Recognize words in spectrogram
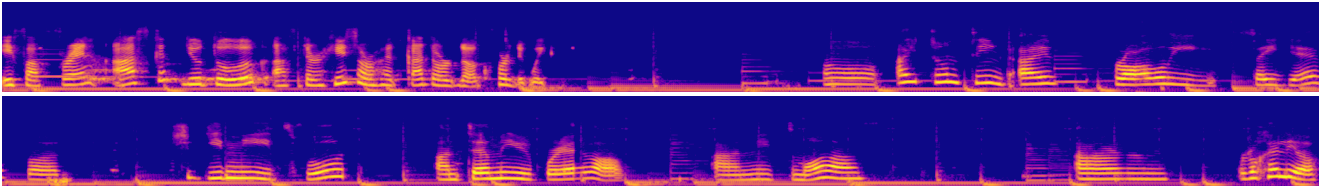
if a friend asked you to look after his or her cat or dog for the week? I don't think I'd probably say yes, but she give me its food and tell me I love and its models. Um, Rogelio,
